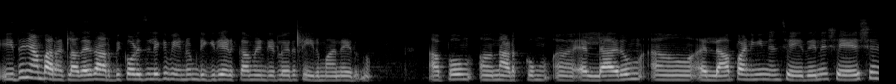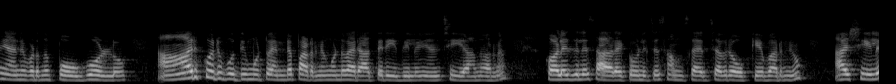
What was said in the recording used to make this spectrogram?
ഇത് ഞാൻ പറഞ്ഞിട്ടില്ല. അതായത് അറബി കോളേജിലേക്ക് വീണ്ടും ഡിഗ്രി എടുക്കാൻ വേണ്ടിയിട്ടുള്ള ഒരു തീരുമാനമായിരുന്നു. അപ്പം നടക്കും. എല്ലാവരും എല്ലാ പണിയും ഞാൻ ചെയ്തതിന് ശേഷം ഞാൻ ഇവിടുന്ന് പോകുള്ളൂ. ആർക്കും ഒരു ബുദ്ധിമുട്ടും എന്റെ പഠനം കൊണ്ട് വരാത്ത രീതിയിൽ ഞാൻ ചെയ്യാന്ന് പറഞ്ഞു. കോളേജിലെ സാറൊക്കെ വിളിച്ച് സംസാരിച്ച് അവർ ഓക്കെ പറഞ്ഞു. ആഴ്ചയിൽ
